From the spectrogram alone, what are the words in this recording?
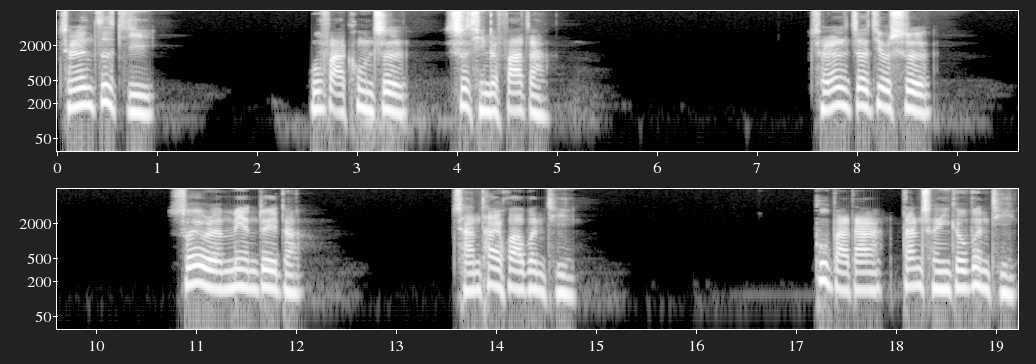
承认自己无法控制事情的发展，承认这就是所有人面对的常态化问题，不把它当成一个问题。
